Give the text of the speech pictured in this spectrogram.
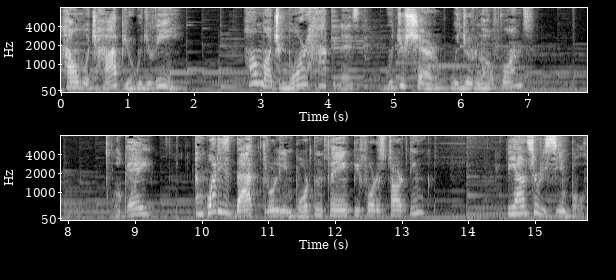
How much happier would you be? How much more happiness would you share with your loved ones? Okay, and what is that truly important thing before starting? The answer is simple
